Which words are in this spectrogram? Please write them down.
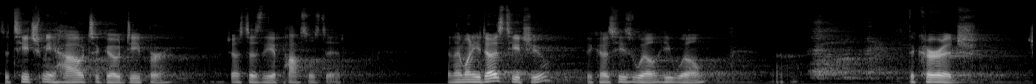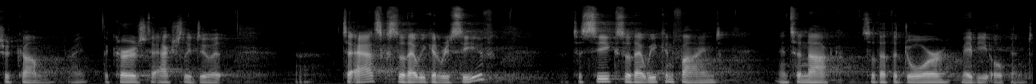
to teach me how to go deeper, just as the apostles did. And then when he does teach you, because he's will, he will, uh, the courage should come, right? The courage to actually do it, uh, to ask so that we can receive, to seek so that we can find, and to knock so that the door may be opened.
